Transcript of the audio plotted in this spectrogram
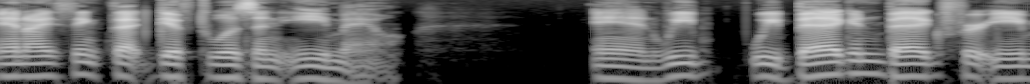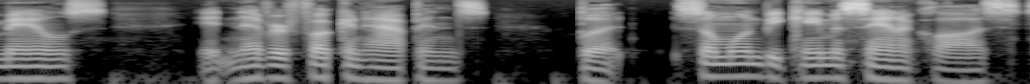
and I think that gift was an email, and we we beg and beg for emails. It never fucking happens, but someone became a Santa Claus,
